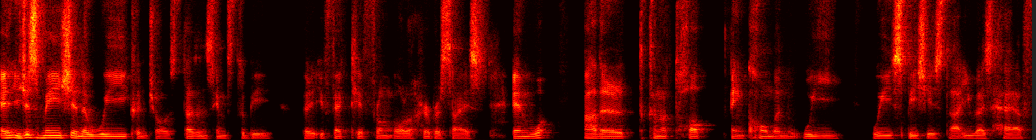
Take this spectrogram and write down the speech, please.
And you just mentioned the weed controls doesn't seem to be very effective from all the herbicides. And what other kind of top and common weed weed species that you guys have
